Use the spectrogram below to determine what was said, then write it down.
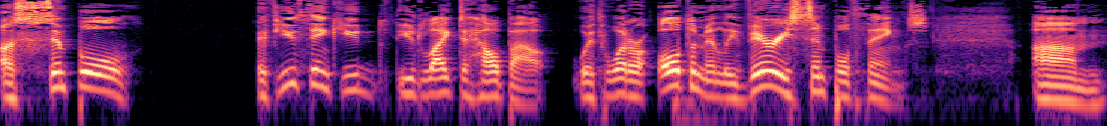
a simple if you think you'd you'd like to help out with what are ultimately very simple things um,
